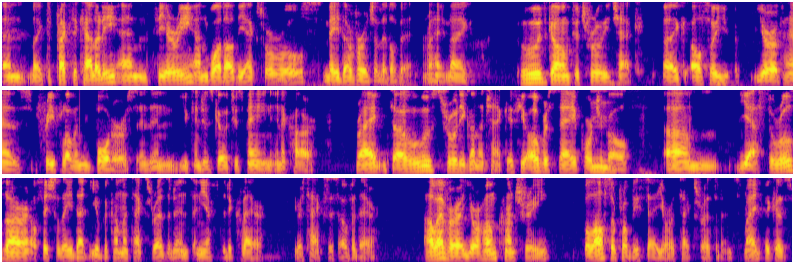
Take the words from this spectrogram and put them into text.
and like the practicality and theory and what are the actual rules may diverge a little bit right like who's going to truly check like also europe has free flowing borders as in you can just go to spain in a car right so who's truly going to check if you overstay portugal um, yes the rules are officially that you become a tax resident and you have to declare your taxes over there However, your home country will also probably say you're a tax resident, right? Because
